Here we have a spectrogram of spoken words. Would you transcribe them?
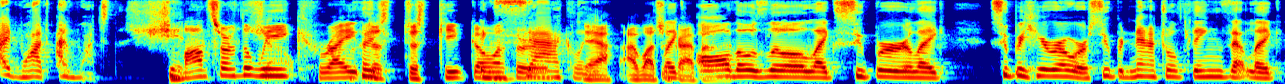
I'd watch I'd watch the shit. Monster of the show. week, right? Like, just just keep going exactly. through. Exactly. Yeah, I watch like crap all those little like super like superhero or supernatural things that like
